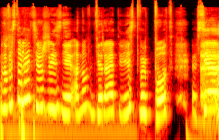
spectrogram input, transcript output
но представляете, в жизни оно вбирает весь твой пот. Все...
